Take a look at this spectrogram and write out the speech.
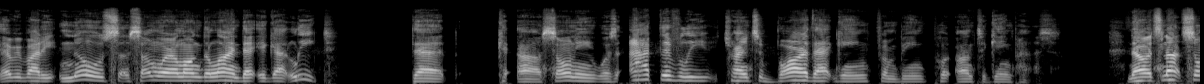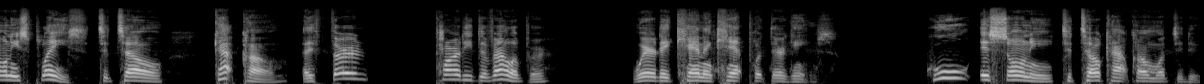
Everybody knows somewhere along the line that it got leaked that uh, Sony was actively trying to bar that game from being put onto Game Pass. Now, it's not Sony's place to tell Capcom, a third party developer where they can and can't put their games. Who is Sony to tell Capcom what to do?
